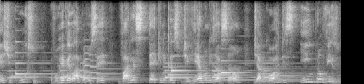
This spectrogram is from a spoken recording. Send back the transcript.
Neste curso, eu vou revelar para você várias técnicas de reharmonização de acordes e improviso.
